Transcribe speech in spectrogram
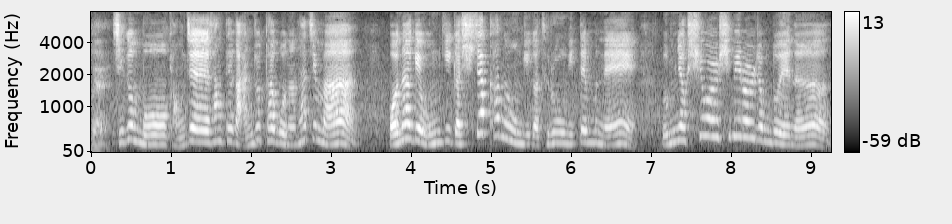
네. 지금 뭐 경제 상태가 안 좋다고는 하지만 워낙에 운기가 시작하는 운기가 들어오기 때문에 음력 10월, 11월 정도에는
